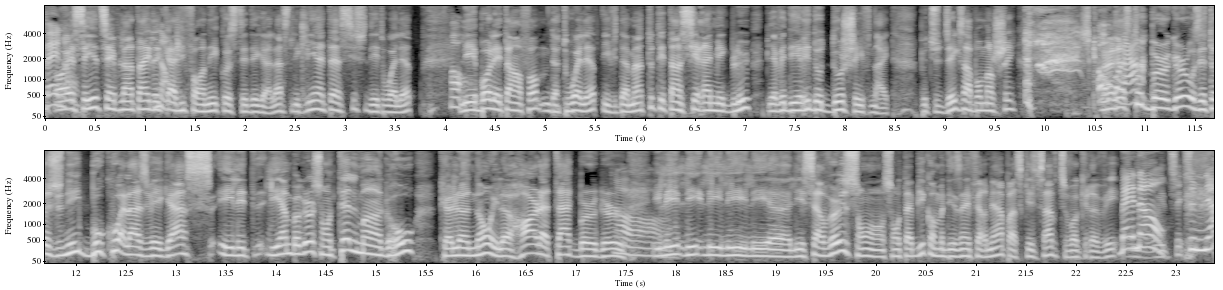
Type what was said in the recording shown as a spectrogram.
ben a non. essayé de s'implanter en Non. Californie, écoute, c'était dégueulasse. Les clients étaient assis sur des toilettes. Oh. Les bols étaient en forme de toilette, évidemment. Tout était en céramique bleue, puis il y avait des rideaux de douche chez les fenêtres. Peux-tu te dire que ça n'a pas marché? Un resto de burgers aux États-Unis, beaucoup à Las Vegas, et les, les hamburgers sont tellement gros que le nom est le Heart Attack Burger. Oh. Et les, les, les, les, les, euh, les serveuses sont, sont habillées comme des infirmières parce qu'ils savent que tu vas crever. Ben non, Oui, sais. tu me niaises?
